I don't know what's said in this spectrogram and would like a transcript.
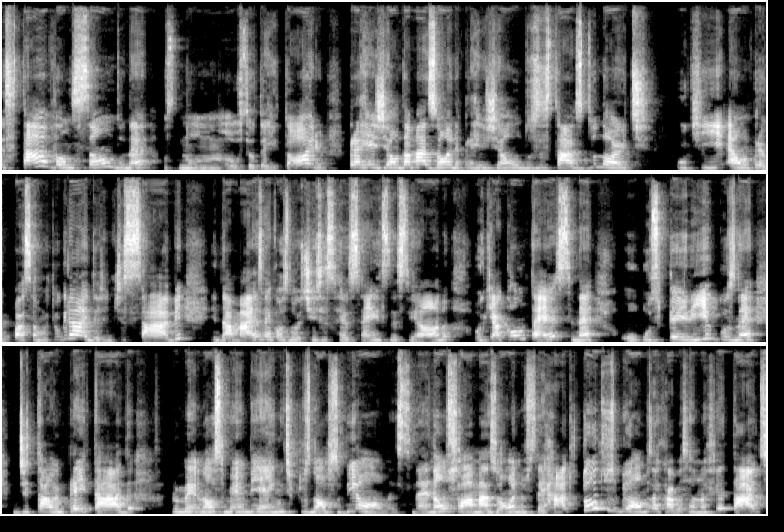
estar avançando, né, o, o seu território para a região da Amazônia, para a região dos estados do norte o que é uma preocupação muito grande. A gente sabe, ainda mais né, com as notícias recentes desse ano, o que acontece, né, os perigos né, de tal empreitada para o nosso meio ambiente, para os nossos biomas, né? Não só a Amazônia, o Cerrado, todos os biomas acabam sendo afetados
